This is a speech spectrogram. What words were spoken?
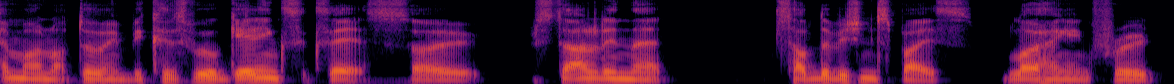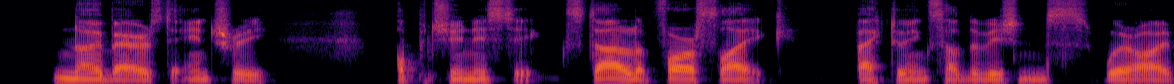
am I not doing? Because we were getting success. So started in that subdivision space, low hanging fruit, no barriers to entry, opportunistic. Started at Forest Lake, back doing subdivisions where I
